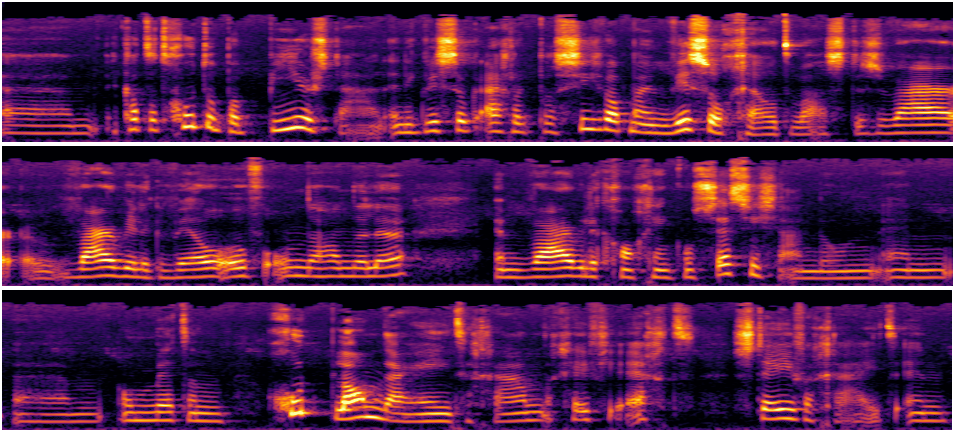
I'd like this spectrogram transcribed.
um, ik had het goed op papier staan en ik wist ook eigenlijk precies wat mijn wisselgeld was. Dus waar, waar wil ik wel over onderhandelen en waar wil ik gewoon geen concessies aan doen. En um, om met een goed plan daarheen te gaan, geef je echt stevigheid. En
